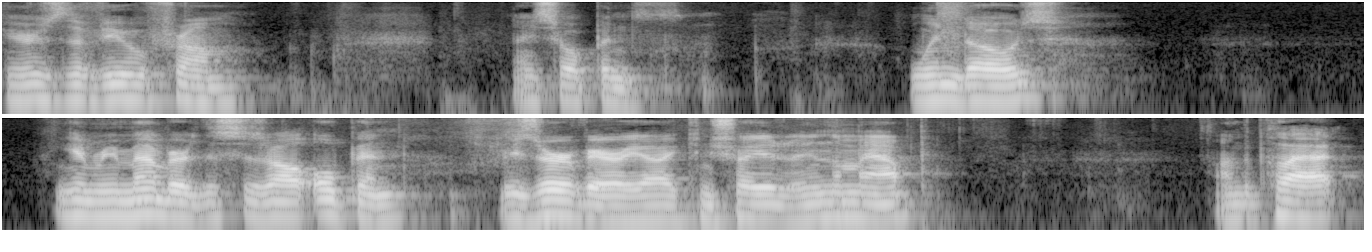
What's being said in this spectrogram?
Here's the view from nice open windows. Can remember this is all open reserve area. I can show you it in the map on the plat.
